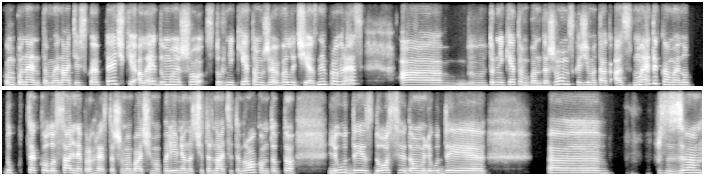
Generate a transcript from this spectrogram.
компонентами натівської аптечки, але я думаю, що з турнікетом вже величезний прогрес. А турнікетом, бандажом, скажімо так, а з медиками, ну, ну це колосальний прогрес, те, що ми бачимо порівняно з 2014 роком. Тобто люди з досвідом, люди е, з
